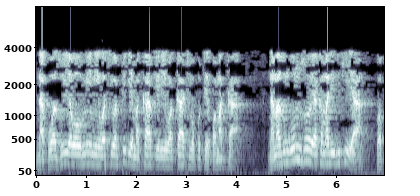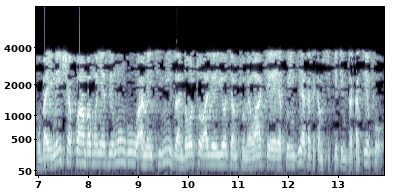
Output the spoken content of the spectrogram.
na kuwazuia waumini wasiwapige makafiri wakati wa kutekwa makka. Na mazungumzo yakamalizikia kwa kubainisha kwamba mwenyezi mungu ameitimiza ndoto aliyoiota mtume wake ya kuingia katika msikiti mtakatifu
